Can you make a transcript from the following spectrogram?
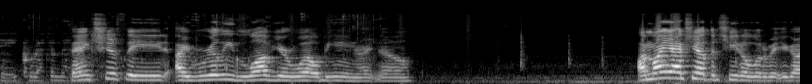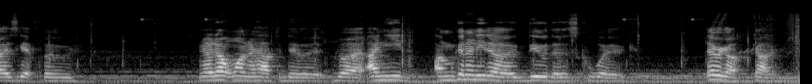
Intake. Thanks, Shathid. I really love your well-being right now. I might actually have to cheat a little bit, you guys, get food. And I don't want to have to do it, but I need, I'm gonna need to do this quick. There we go, got it.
